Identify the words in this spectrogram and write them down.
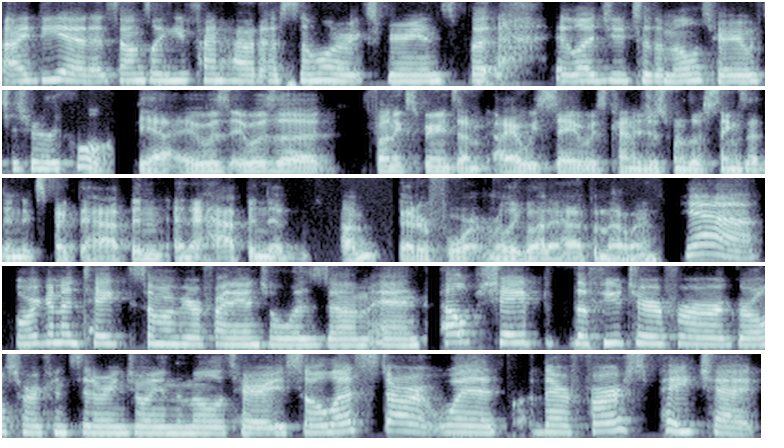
idea and it sounds like you kind of had a similar experience but it led you to the military which is really cool. Yeah, it was it was a fun experience. I'm, i always say it was kind of just one of those things I didn't expect to happen, and it happened, and I'm better for it. I'm really glad it happened that way. Yeah, we're gonna take some of your financial wisdom and help shape the future for girls who are considering joining the military. So let's start with their first paycheck.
